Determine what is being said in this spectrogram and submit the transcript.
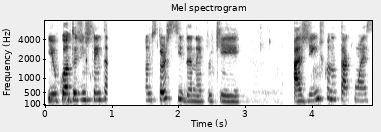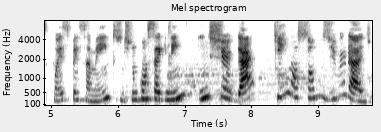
E o quanto a gente tenta distorcida, né? Porque a gente, quando tá com esse, com esse pensamento, a gente não consegue nem enxergar quem nós somos de verdade.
